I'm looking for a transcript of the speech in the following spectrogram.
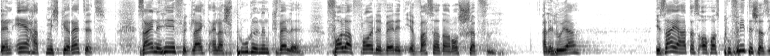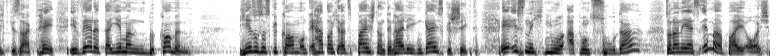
denn er hat mich gerettet. Seine Hilfe gleicht einer sprudelnden Quelle. Voller Freude werdet ihr Wasser daraus schöpfen. Halleluja. Jesaja hat das auch aus prophetischer Sicht gesagt. Hey, ihr werdet da jemanden bekommen, Jesus ist gekommen und er hat euch als Beistand den Heiligen Geist geschickt. Er ist nicht nur ab und zu da, sondern er ist immer bei euch.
